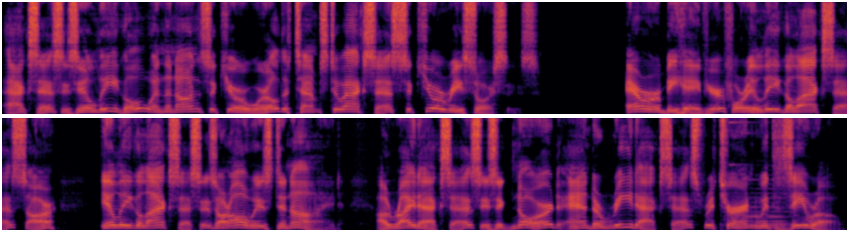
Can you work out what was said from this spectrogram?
Access is illegal when the non-secure world attempts to access secure resources. Error behavior for illegal access are illegal accesses are always denied, a write access is ignored, and a read access returned with zero.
